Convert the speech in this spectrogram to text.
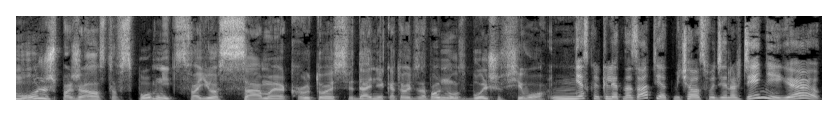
Можешь, пожалуйста, вспомнить свое самое крутое свидание, которое тебе запомнилось больше всего? Несколько лет назад я отмечала свой день рождения, и я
